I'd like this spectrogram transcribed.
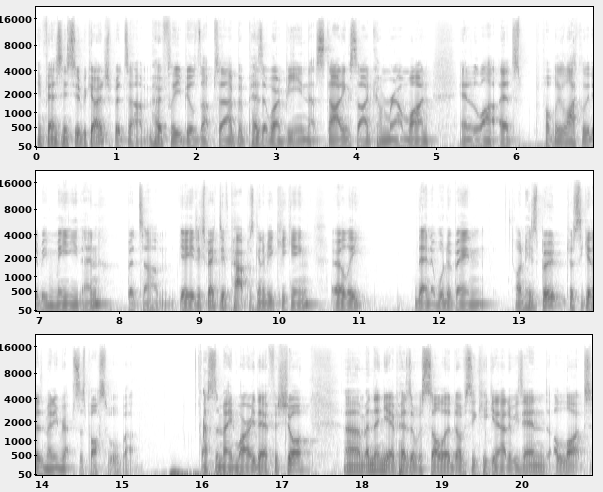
in fantasy super coach, but um, hopefully he builds up to that. But Pezet won't be in that starting side come round one, and it's probably likely to be Meaney then. But um, yeah, you'd expect if Pap was going to be kicking early, then it would have been on his boot just to get as many reps as possible. But that's the main worry there for sure. Um, and then, yeah, Pezet was solid, obviously kicking out of his end a lot.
